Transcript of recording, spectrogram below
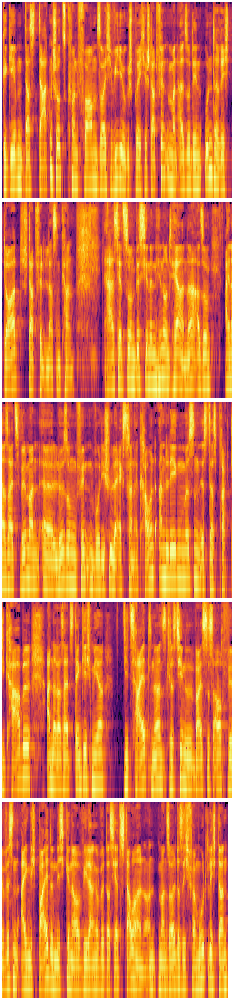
gegeben, dass datenschutzkonform solche Videogespräche stattfinden, man also den Unterricht dort stattfinden lassen kann. Ja, ist jetzt so ein bisschen ein Hin und Her. Ne? Also einerseits will man äh, Lösungen finden, wo die Schüler extra einen Account anlegen müssen. Ist das praktikabel? Andererseits denke ich mir, die Zeit, ne, Christine, du weißt es auch, wir wissen eigentlich beide nicht genau, wie lange wird das jetzt dauern. Und man sollte sich vermutlich dann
